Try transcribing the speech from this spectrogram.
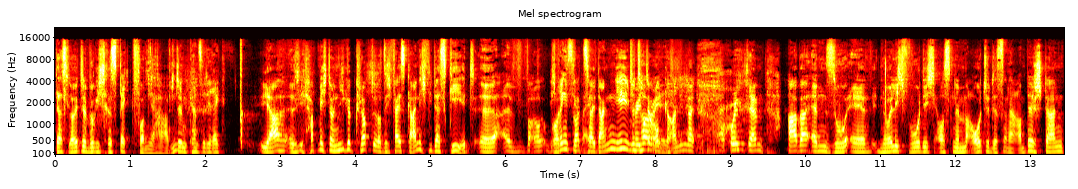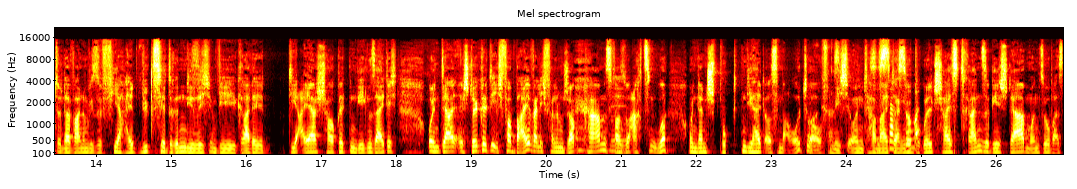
dass Leute wirklich Respekt vor mir haben. Stimmt, kannst du direkt. Ja, also ich habe mich noch nie gekloppt oder so. Ich weiß gar nicht, wie das geht. Äh, oh Gott, Gott sei Dank. Nee, ich möchte auch gar nicht. Und, ähm, aber ähm, so äh, neulich wurde ich aus einem Auto, das an der Ampel stand, und da waren irgendwie so vier Halbwüchse drin, die sich irgendwie gerade die Eier schaukelten gegenseitig. Und da stöckelte ich vorbei, weil ich von einem Job kam. Es war so 18 Uhr. Und dann spuckten die halt aus dem Auto auf mich und haben halt dann so- gebrüllt, scheiß Transe, geh sterben und sowas.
